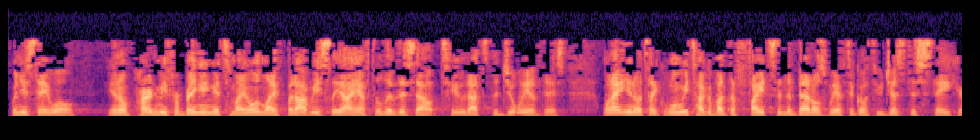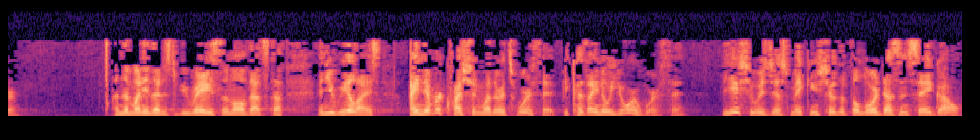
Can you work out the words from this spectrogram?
When you say, well, you know, pardon me for bringing it to my own life, but obviously I have to live this out too. That's the joy of this. When I, you know, it's like when we talk about the fights and the battles we have to go through just to stay here. And the money that is to be raised and all of that stuff. And you realize, I never question whether it's worth it because I know you're worth it. The issue is just making sure that the Lord doesn't say go.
